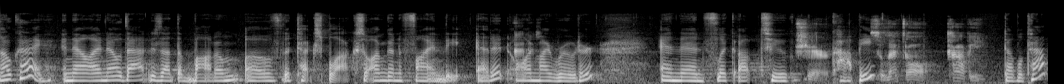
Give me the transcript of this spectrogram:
Okay, and now I know that is at the bottom of the text block. So I'm going to find the edit on my rotor and then flick up to Share. copy, Select all. Copy. double tap.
